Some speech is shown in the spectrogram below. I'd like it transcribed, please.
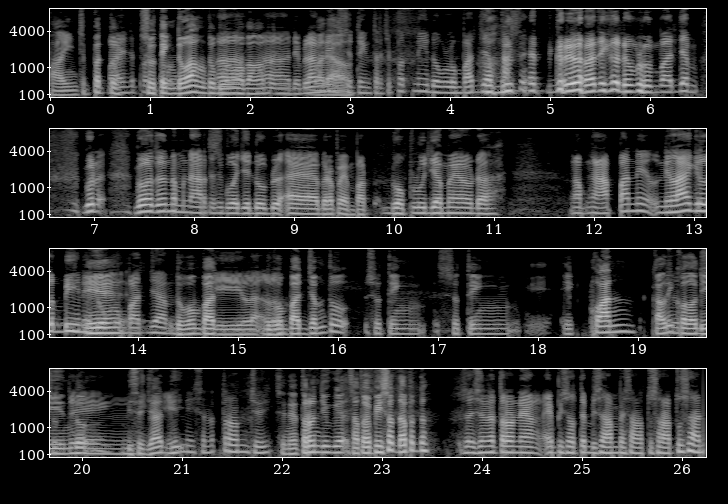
paling cepet tuh Paling cepet syuting tuh. doang tuh belum Ah, apa-apa ah, dia bilang nih syuting tercepet nih 24 jam buset gue udah mati gue 24 jam gue gue itu nemenin artis gue aja 12 eh berapa ya 4 20 jamnya udah ngap-ngapan nih ini lagi lebih nih Iya, 24 jam. 24 gila lu. 24 jam tuh syuting syuting iklan kali kalau di Indo bisa jadi. ini sinetron cuy. Sinetron juga satu episode dapat tuh. Sinetron yang episode bisa sampai 100 ratusan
